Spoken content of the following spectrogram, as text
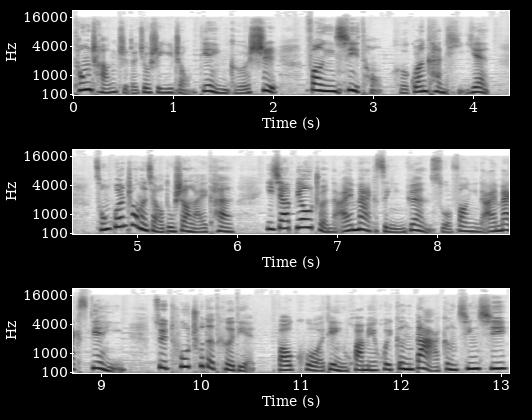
通常指的就是一种电影格式、放映系统和观看体验。从观众的角度上来看，一家标准的 IMAX 影院所放映的 IMAX 电影，最突出的特点。包括电影画面会更大、更清晰，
